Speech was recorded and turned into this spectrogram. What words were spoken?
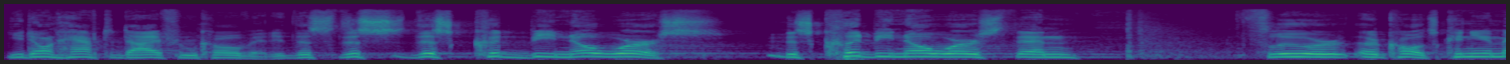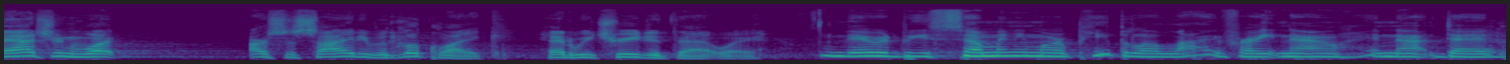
you don't have to die from COVID. This, this, this could be no worse. This could be no worse than flu or, or colds. Can you imagine what our society would look like had we treated that way? There would be so many more people alive right now and not dead.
